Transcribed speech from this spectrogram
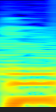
Hi,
